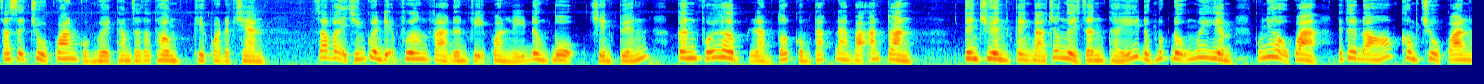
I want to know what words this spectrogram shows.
do sự chủ quan của người tham gia giao thông khi qua đập tràn – Do vậy, chính quyền địa phương và đơn vị quản lý đường bộ trên tuyến cần phối hợp làm tốt công tác đảm bảo an toàn, tuyên truyền cảnh báo cho người dân thấy được mức độ nguy hiểm cũng như hậu quả để từ đó không chủ quan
